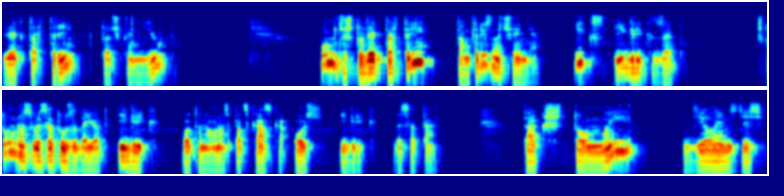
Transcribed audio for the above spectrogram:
вектор 3, точка new. Помните, что вектор 3, там три значения. x, y, z. Что у нас высоту задает? y. Вот она у нас подсказка, ось y, высота. Так что мы делаем здесь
